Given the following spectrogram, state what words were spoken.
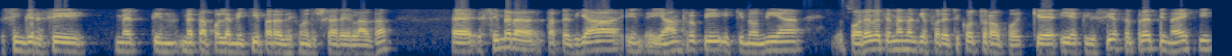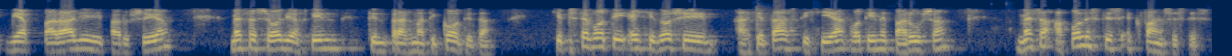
συγκριθεί με την μεταπολεμική παραδείγματος χάρη Ελλάδα. Ε, σήμερα τα παιδιά, οι, οι άνθρωποι, η κοινωνία πορεύεται με έναν διαφορετικό τρόπο και η Εκκλησία θα πρέπει να έχει μια παράλληλη παρουσία μέσα σε όλη αυτή την πραγματικότητα. Και πιστεύω ότι έχει δώσει αρκετά στοιχεία ότι είναι παρούσα μέσα από όλες τις εκφάνσεις της.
